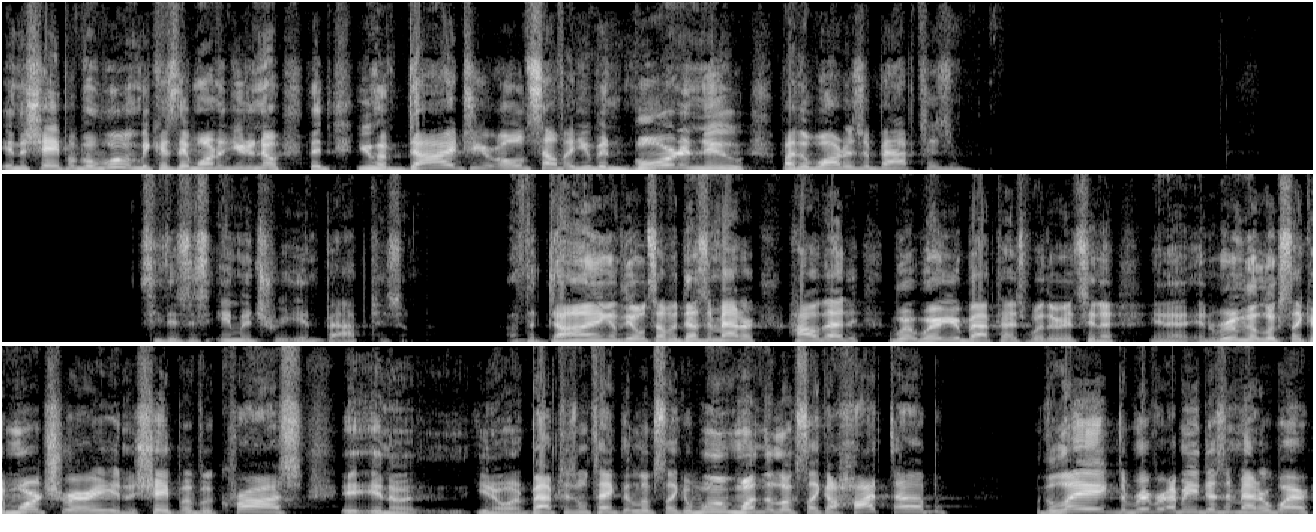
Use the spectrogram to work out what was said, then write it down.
in the shape of a womb because they wanted you to know that you have died to your old self and you've been born anew by the waters of baptism. See, there's this imagery in baptism of the dying of the old self. It doesn't matter how that, where, where, you're baptized, whether it's in a, in a, in a room that looks like a mortuary, in the shape of a cross, in a, you know, a baptismal tank that looks like a womb, one that looks like a hot tub, the lake, the river. I mean, it doesn't matter where.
